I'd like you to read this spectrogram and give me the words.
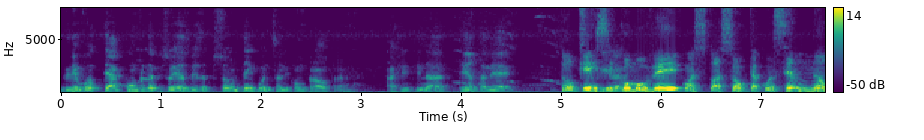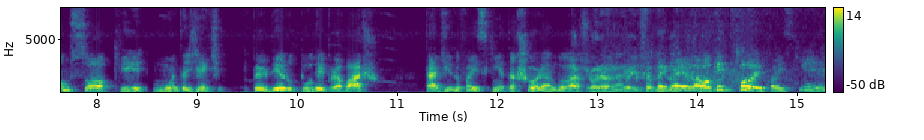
levou até a compra da pessoa e às vezes a pessoa não tem condição de comprar outra. A gente ainda tenta, né? Então quem se vira, né? comover aí com a situação que está acontecendo, não só que muita gente perderam tudo aí para baixo, tadinho do Faísquinha, tá chorando lá. Tá chorando, Deixa eu Faísquinha. pegar ele lá. O que que foi, Faísquinha?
